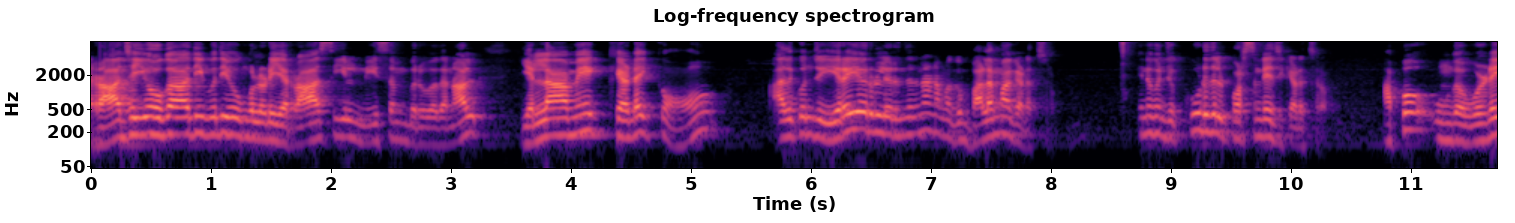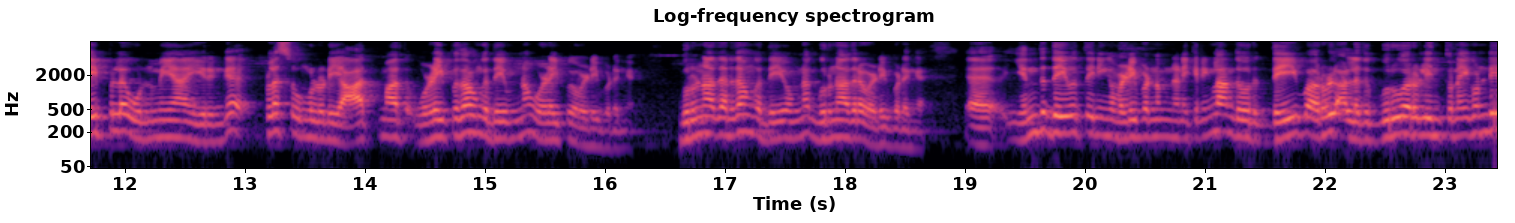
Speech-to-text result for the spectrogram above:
ராஜயோகாதிபதி உங்களுடைய ராசியில் நீசம் பெறுவதனால் எல்லாமே கிடைக்கும். அது கொஞ்சம் இறையொருள் இருந்ததுன்னா நமக்கு பலமாக கிடச்சிரும். இன்னும் கொஞ்சம் கூடுதல் பர்சன்டேஜ் கிடச்சிரும். அப்போது உங்கள் உழைப்பில் உண்மையாக இருங்க. ப்ளஸ் உங்களுடைய ஆத்மா உழைப்பு தான் உங்கள் தெய்வம்னா உழைப்பை வழிபடுங்க. குருநாதர் தான் உங்கள் தெய்வம்னா குருநாதரை வழிபடுங்க. எந்த தெய்வத்தை நீங்கள் வழிபடணும்னு நினைக்கிறீங்களோ அந்த ஒரு தெய்வ அருள் அல்லது குரு அருளின் துணை கொண்டு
